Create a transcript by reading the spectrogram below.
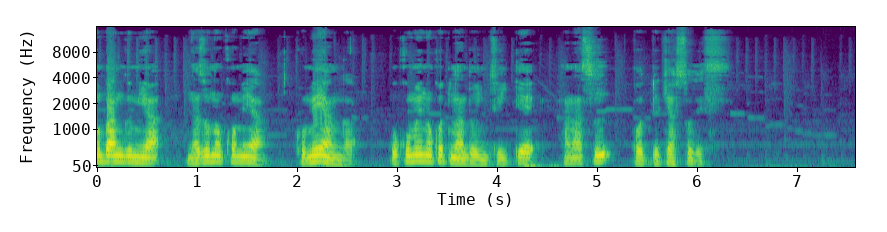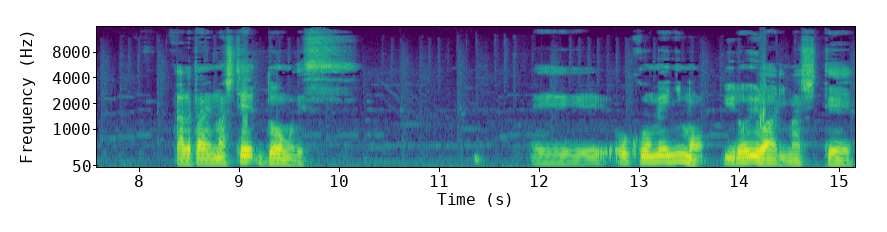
この番組は謎の米や米やんがお米のことなどについて話すポッドキャストです。改めましてどうもです。えー、お米にもいろいろありまして、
